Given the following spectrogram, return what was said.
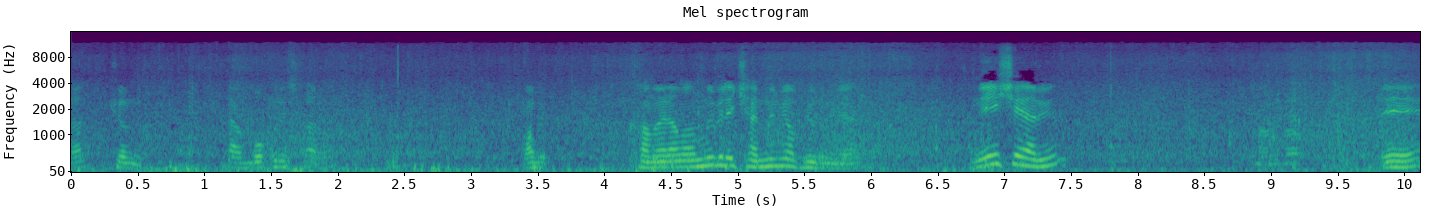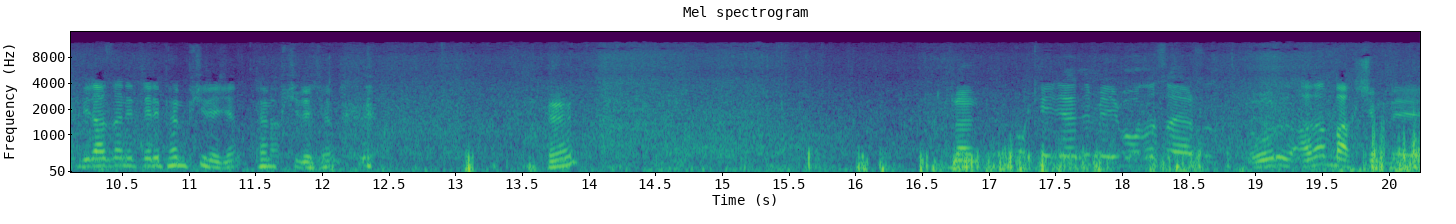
Bak kömür. Tamam bokunu çıkar. Abi kameramanlığı bile kendim yapıyorum ya. Ne işe yarıyor? Ee, birazdan etleri pem pişireceğim. Pem pişireceğim. He? Lan Okey geldin mi iyi ona sayarsın. Doğru adam bak şimdi.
